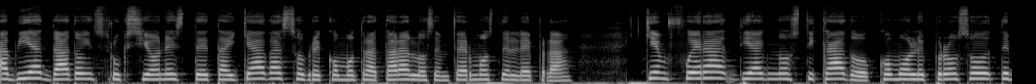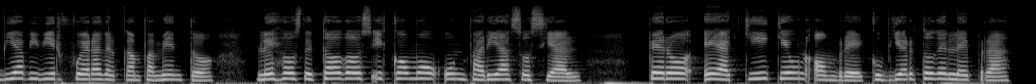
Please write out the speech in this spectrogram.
había dado instrucciones detalladas sobre cómo tratar a los enfermos de lepra. Quien fuera diagnosticado como leproso debía vivir fuera del campamento, lejos de todos y como un paria social. Pero he aquí que un hombre cubierto de lepra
